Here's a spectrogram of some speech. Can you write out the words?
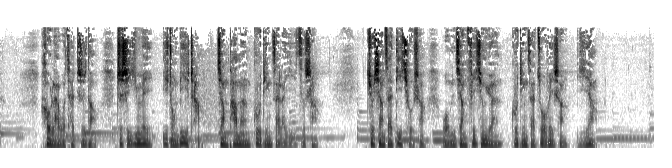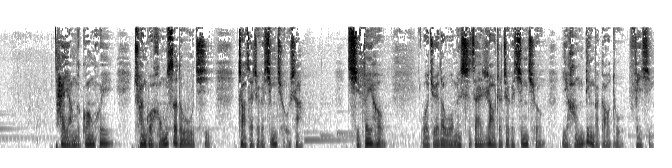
后来我才知道，这是因为一种立场将他们固定在了椅子上，就像在地球上我们将飞行员固定在座位上一样。太阳的光辉穿过红色的雾气，照在这个星球上。起飞后，我觉得我们是在绕着这个星球。以恒定的高度飞行。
